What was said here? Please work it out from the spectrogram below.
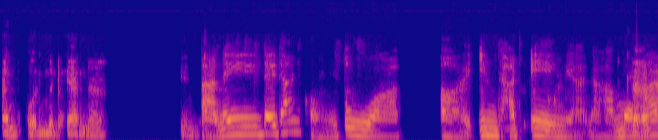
ปันผลเหมือนกันเนาะอ่าในในด้านของตัวเอ่ออินทัศเองเนี่ยนะคะมองครับว่า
